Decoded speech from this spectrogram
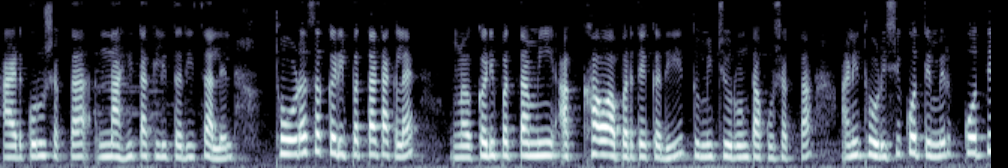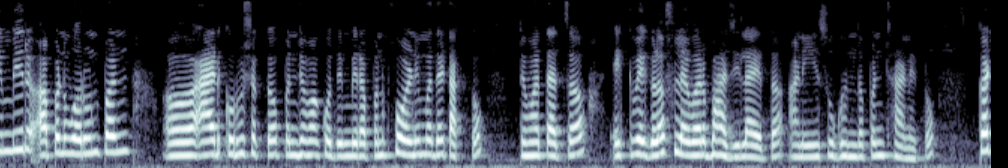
ॲड करू शकता. नाही टाकली तरी चालेल. थोडंसं कढीपत्ता टाकला आहे कढीपत्ता मी अख्खा वापरते कधी. तुम्ही चिरून टाकू शकता. आणि थोडीशी कोथिंबीर. कोथिंबीर आपण वरून पण ॲड करू शकतो. पण जेव्हा कोथिंबीर आपण फोडणीमध्ये टाकतो तेव्हा त्याचं एक वेगळं फ्लेवर भाजीला येतं आणि सुगंध पण छान येतो. कट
